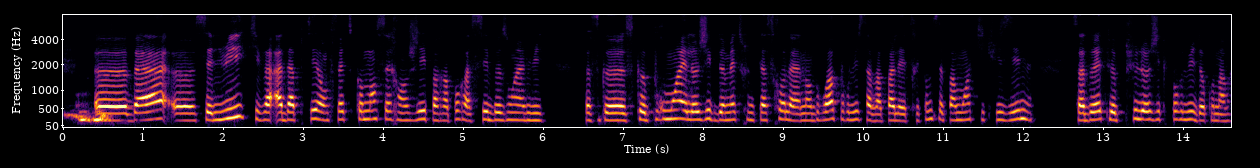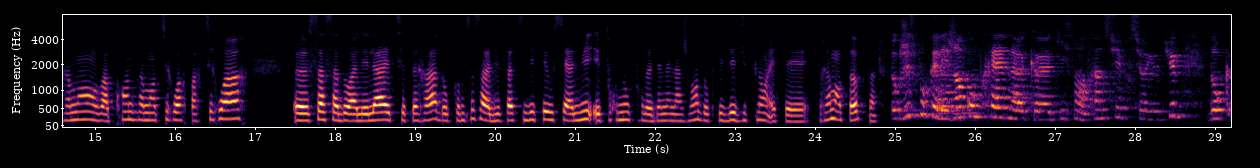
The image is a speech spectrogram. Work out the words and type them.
mhm. euh, ben, euh, c'est lui qui va adapter, en fait, comment c'est rangé par rapport à ses besoins à lui. Parce que ce que pour moi est logique de mettre une casserole à un endroit, pour lui, ça va pas l'être. Et comme c'est pas moi qui cuisine, ça doit être le plus logique pour lui. Donc, on a vraiment, on va prendre vraiment tiroir par tiroir. Euh, ça, ça doit aller là, etc. Donc, comme ça, ça va lui faciliter aussi à lui et pour nous, pour le déménagement. Donc, l'idée du plan était vraiment top. Donc, juste pour que les gens comprennent qu'ils sont en train de suivre sur YouTube, donc,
